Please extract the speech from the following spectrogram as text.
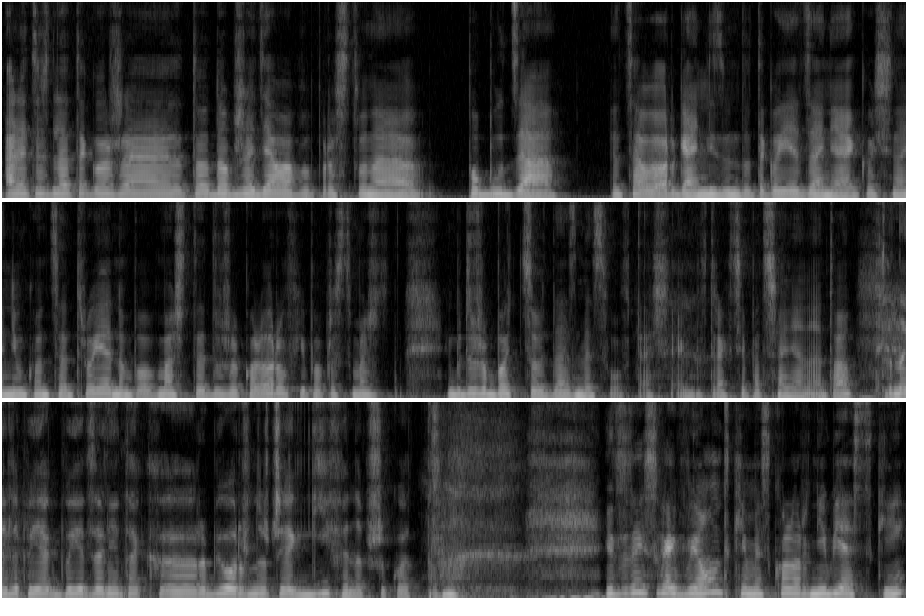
ale też dlatego, że to dobrze działa po prostu na, pobudza cały organizm do tego jedzenia, jakoś się na nim koncentruje, no bo masz te dużo kolorów i po prostu masz jakby dużo bodźców dla zmysłów też, jakby w trakcie patrzenia na to. To najlepiej jakby jedzenie tak e, robiło różne rzeczy jak gify na przykład. I tutaj, słuchaj, wyjątkiem jest kolor niebieski,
